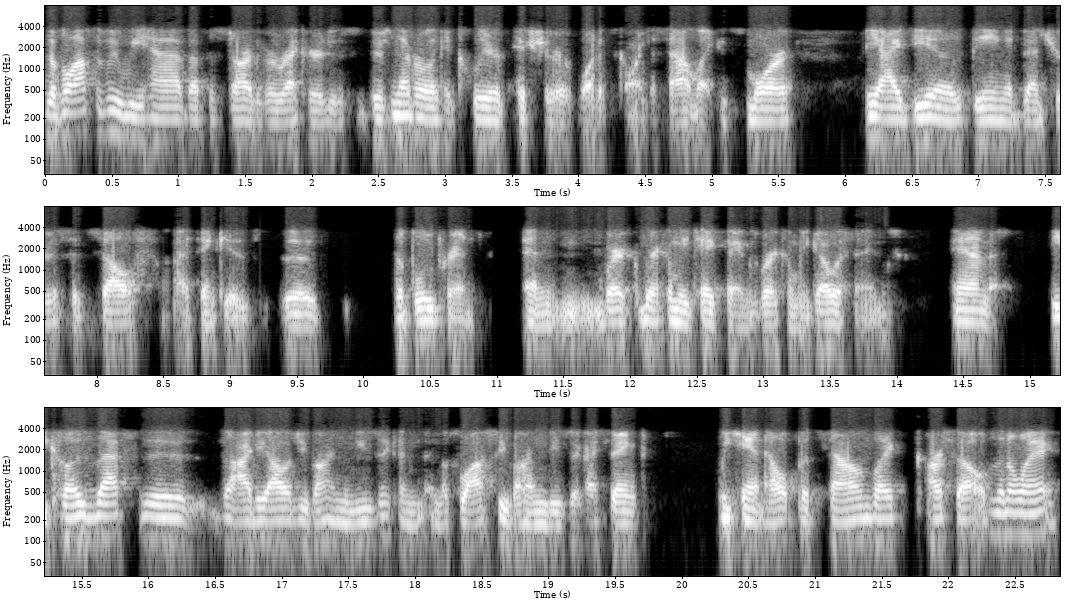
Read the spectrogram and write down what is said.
The philosophy we have at the start of a record is there's never like a clear picture of what it's going to sound like. It's more the idea of being adventurous itself. I think is the the blueprint, and where where can we take things? Where can we go with things? And because that's the the ideology behind the music and, and the philosophy behind the music, I think we can't help but sound like ourselves in a way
